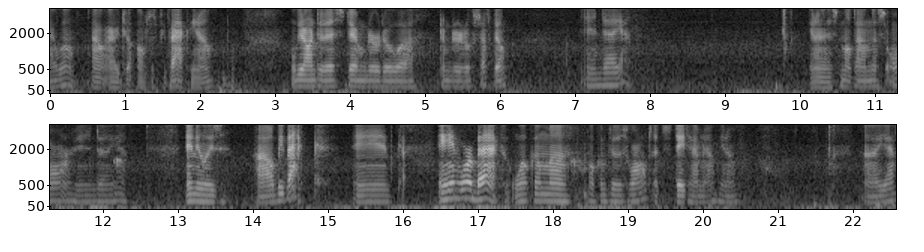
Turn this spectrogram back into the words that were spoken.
I will. I'll, I'll just be back, you know. We'll get on to this Demdurdo, uh, Demdurdo stuff, though. And, uh, yeah. Gonna smelt down this ore, and, uh, yeah. Anyways, I'll be back. And cut. And we're back. Welcome, uh, welcome to this world. It's daytime now, you know. Uh, yeah.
